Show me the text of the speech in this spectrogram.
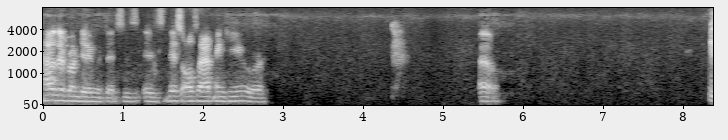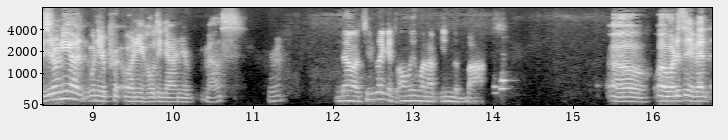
How's everyone doing with this? Is is this also happening to you, or? Oh, Is it only on when you're when you're holding down your mouse? no, it seems like it's only when I'm in the box. Oh, oh, what is the event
